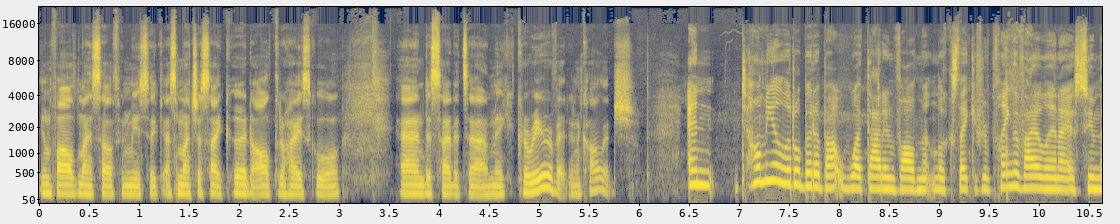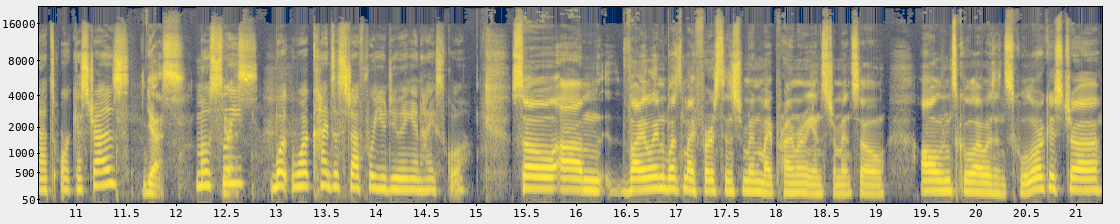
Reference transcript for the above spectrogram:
involved myself in music as much as I could all through high school, and decided to make a career of it in college. And tell me a little bit about what that involvement looks like. If you're playing the violin, I assume that's orchestras Yes. mostly. Yes. What what kinds of stuff were you doing in high school? So um, violin was my first instrument, my primary instrument. So all in school, I was in school orchestra.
